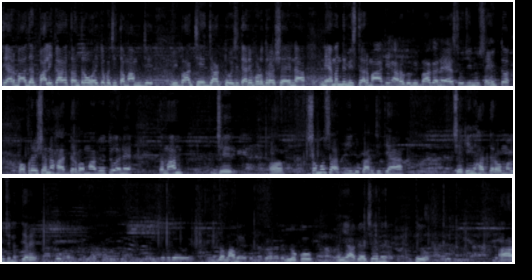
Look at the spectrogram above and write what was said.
ત્યારબાદ પાલિકા તંત્ર હોય કે પછી તમામ જે વિભાગ છે જાગતું હોય છે, ત્યારે વડોદરા શહેરના ન્યાયમંદિર વિસ્તારમાં આજે આરોગ્ય વિભાગ અને એસઓજીનું સંયુક્ત ઓપરેશન હાથ ધરવામાં આવ્યું હતું અને તમામ જે સમોસાની દુકાન છે ત્યાં ચેકિંગ હાથ ધરવામાં આવ્યું છે ને અત્યારે તમામ લોકો અહીંયા આવ્યા છે અને તેઓ આ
